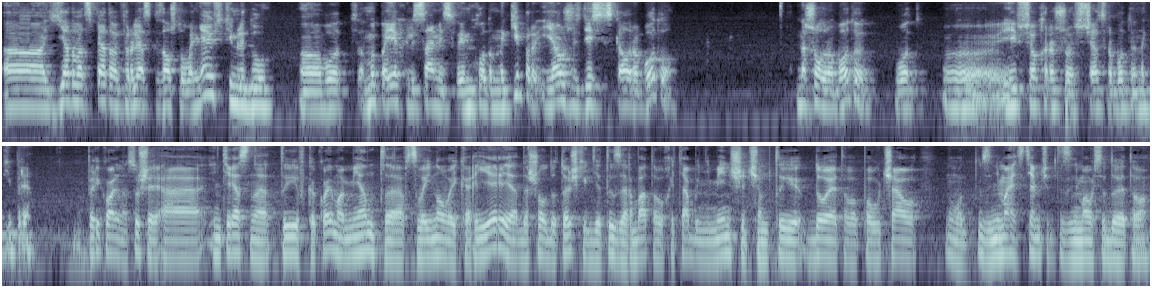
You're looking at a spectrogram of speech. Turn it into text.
Э, я 25 февраля сказал, что увольняюсь в Тимлиду. Э, вот. Мы поехали сами своим ходом на Кипр, и я уже здесь искал работу нашел работу, вот, э, и все хорошо, сейчас работаю на Кипре. Прикольно. Слушай, а интересно, ты в какой момент э, в своей новой карьере дошел до точки, где ты зарабатывал хотя бы не меньше, чем ты до этого получал, ну, вот, занимаясь тем, чем ты занимался до этого?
